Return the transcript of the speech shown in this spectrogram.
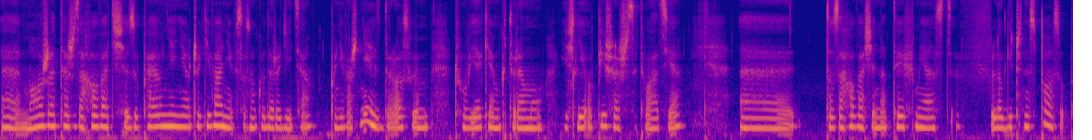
E, może też zachować się zupełnie nieoczekiwanie w stosunku do rodzica, ponieważ nie jest dorosłym człowiekiem, któremu, jeśli opiszesz sytuację, e, to zachowa się natychmiast w logiczny sposób.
